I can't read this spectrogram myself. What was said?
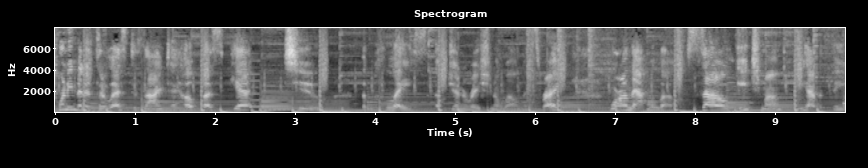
20 minutes or less designed to help us get to the place of generational wellness, right? More on that below. So each month we have a theme,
